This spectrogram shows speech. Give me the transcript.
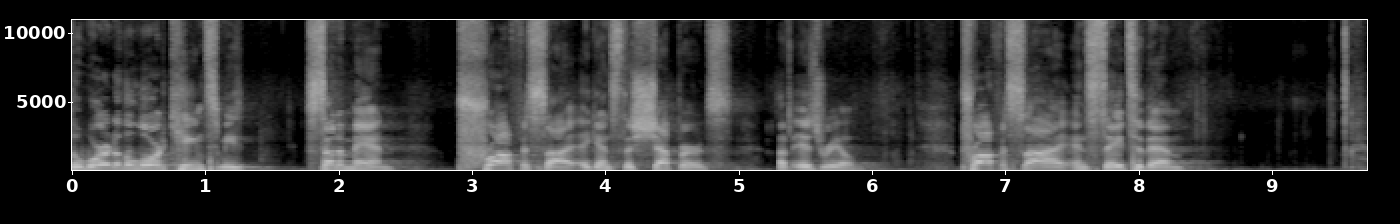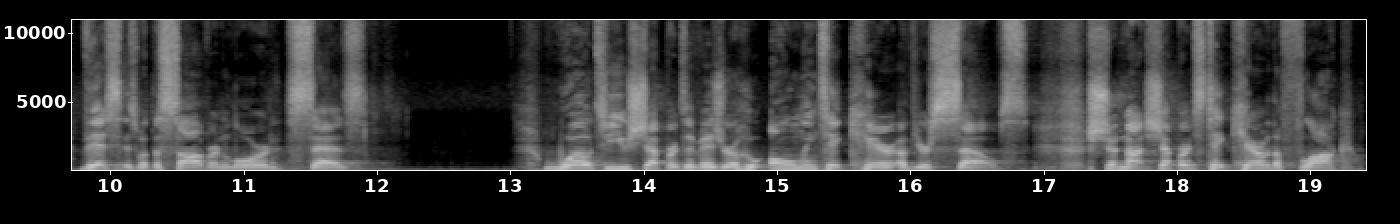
The word of the Lord came to me, Son of man, prophesy against the shepherds of Israel. Prophesy and say to them, this is what the sovereign Lord says Woe to you, shepherds of Israel, who only take care of yourselves. Should not shepherds take care of the flock?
